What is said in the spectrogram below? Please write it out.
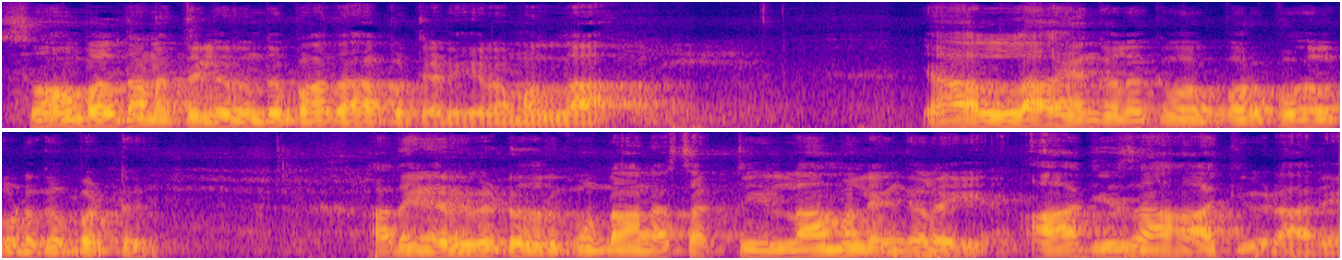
சோம்பல் தனத்திலிருந்து பாதுகாப்பு தேடுகிறோம் அல்லாஹ் எல்லா எங்களுக்கு ஒரு பொறுப்புகள் கொடுக்கப்பட்டு அதை நிறைவேற்றுவதற்கு உண்டான சக்தி இல்லாமல் எங்களை ஆஜிஸாக ஆக்கிவிடாதே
